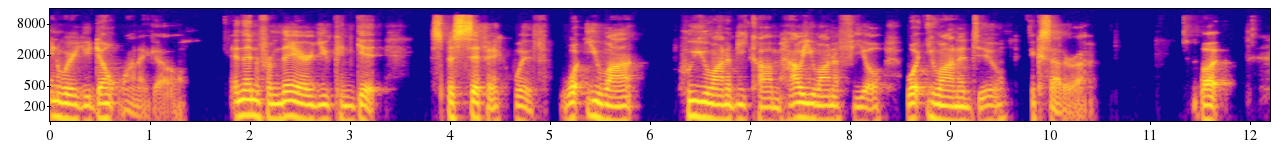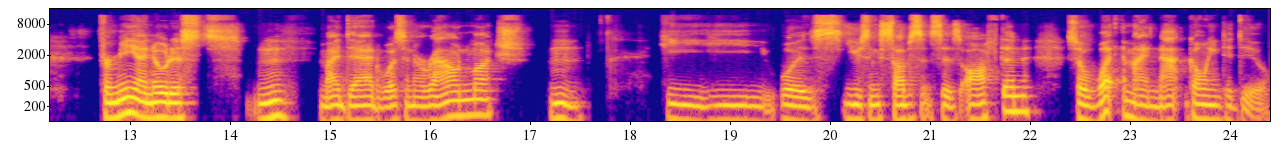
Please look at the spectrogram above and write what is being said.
and where you don't want to go. And then from there, you can get specific with what you want, who you want to become, how you want to feel, what you want to do, etc. But for me, I noticed mm, my dad wasn't around much. Mm. He, he was using substances often. So, what am I not going to do?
